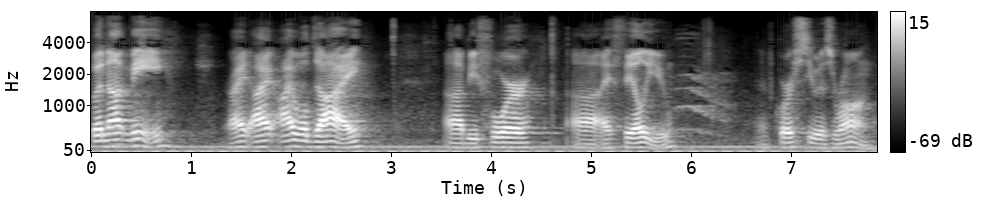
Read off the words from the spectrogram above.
but not me, right? I, I will die uh, before uh, I fail you. And of course, he was wrong.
